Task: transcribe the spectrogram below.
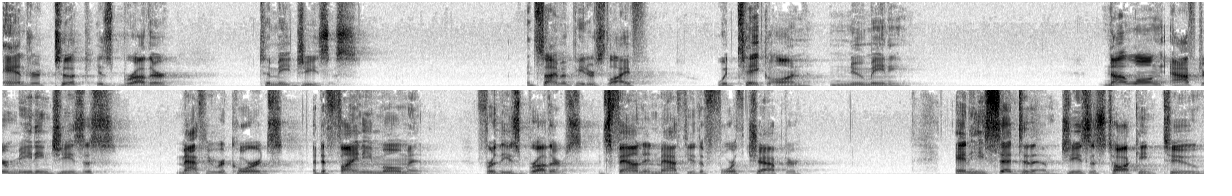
Andrew took his brother to meet Jesus. And Simon Peter's life would take on new meaning. Not long after meeting Jesus, Matthew records a defining moment for these brothers. It's found in Matthew, the fourth chapter. And he said to them, Jesus talking to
